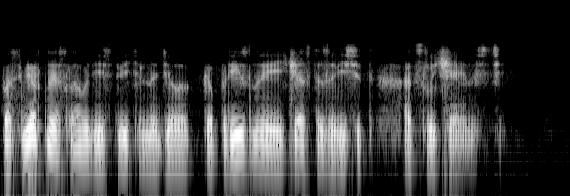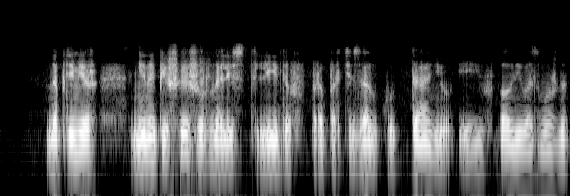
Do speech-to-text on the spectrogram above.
Посмертная слава действительно дело капризное и часто зависит от случайности. Например, не напиши журналист Лидов про партизанку Таню, и, вполне возможно,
